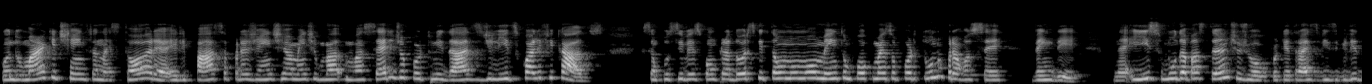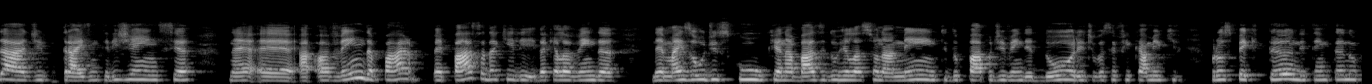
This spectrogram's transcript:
Quando o marketing entra na história, ele passa para a gente realmente uma, uma, série de oportunidades de leads qualificados, que são possíveis compradores que estão num momento um pouco mais oportuno para você vender. Né? E isso muda bastante o jogo, porque traz visibilidade, traz inteligência, né? É, a, a, venda é, passa daquele, daquela venda né, mais old school, que é na base do relacionamento e do papo de vendedor, e de você ficar meio que prospectando e tentando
